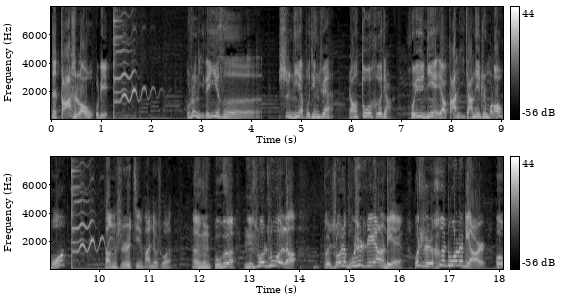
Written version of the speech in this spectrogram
那打死老虎的。”我说：“你的意思是你也不听劝，然后多喝点回去你也要打你家那只母老虎？”当时锦凡就说了：“嗯，谷哥，你说错了，我说了不是这样的，我只是喝多了点儿，我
